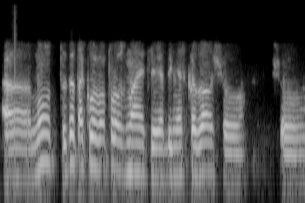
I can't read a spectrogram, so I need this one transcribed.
А, ну, это такой вопрос, знаете, я бы не сказал, что, что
